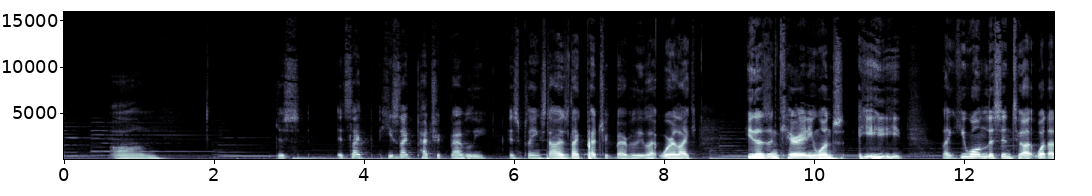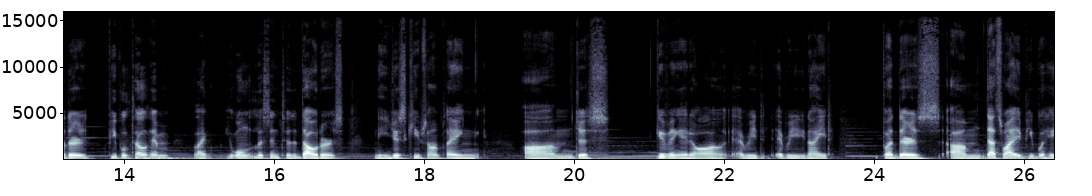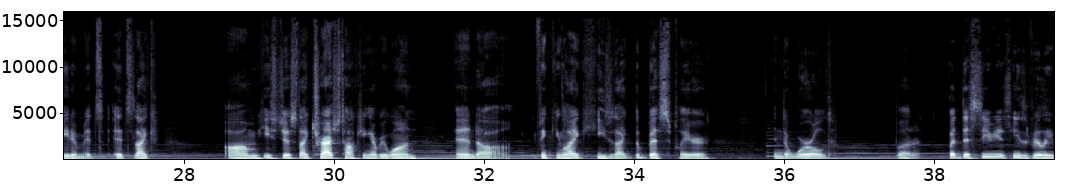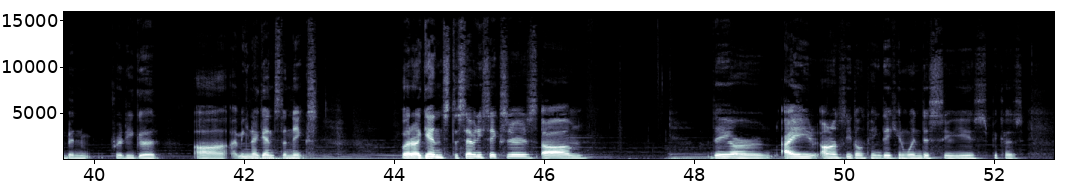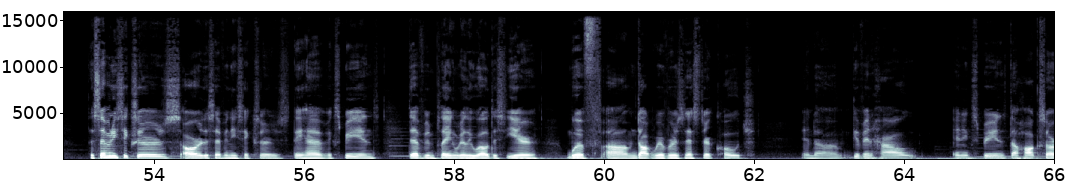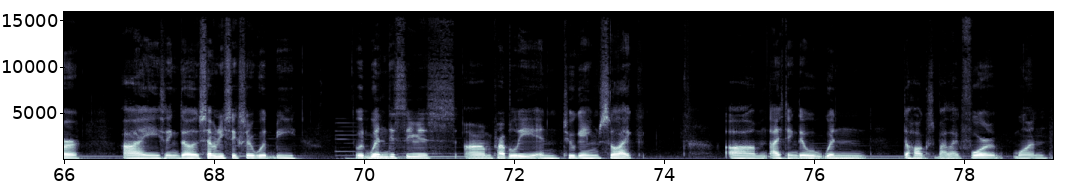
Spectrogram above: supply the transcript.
um, just it's like he's like Patrick Beverley. His playing style is like Patrick Beverley, like where like he doesn't care anyone's he, he, like he won't listen to what other people tell him. Like he won't listen to the doubters, and he just keeps on playing, um, just giving it all every every night. But there's um, that's why people hate him. It's it's like um, he's just like trash talking everyone and uh, thinking like he's like the best player in the world. But but this series he's really been pretty good. Uh, I mean against the Knicks. But against the 76ers, um, they are I honestly don't think they can win this series because the 76ers are the 76ers. They have experience. They have been playing really well this year with um, Doc Rivers as their coach. And um, given how inexperienced the Hawks are, I think the 76er would be would win this series um, probably in two games. So like, um, I think they will win the Hawks by like four one.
